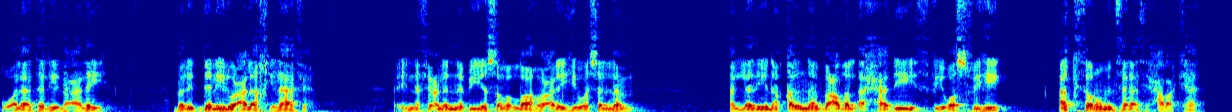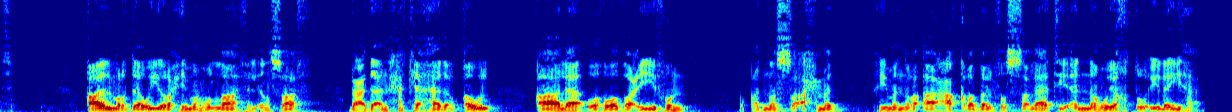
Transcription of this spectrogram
ولا دليل عليه بل الدليل على خلافه. فإن فعل النبي صلى الله عليه وسلم الذي نقلنا بعض الأحاديث في وصفه أكثر من ثلاث حركات. قال المرداوي رحمه الله في الإنصاف بعد أن حكى هذا القول قال وهو ضعيف وقد نص أحمد في من رأى عقربا في الصلاة أنه يخطو إليها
